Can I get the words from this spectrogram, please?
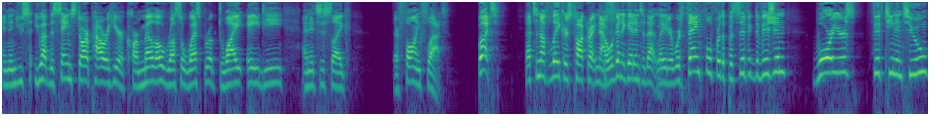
And then you you have the same star power here: Carmelo, Russell Westbrook, Dwight, AD, and it's just like they're falling flat. But that's enough Lakers talk right now. We're going to get into that later. We're thankful for the Pacific Division. Warriors 15 and 2,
